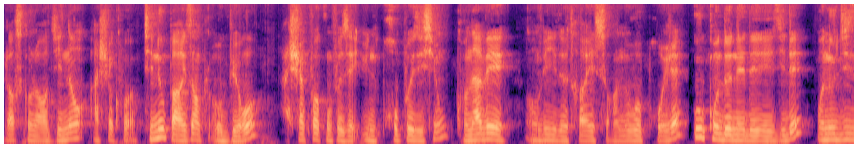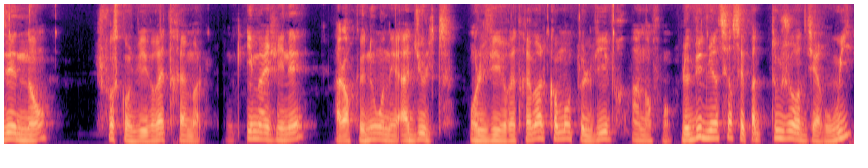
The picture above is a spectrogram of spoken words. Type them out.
lorsqu'on leur dit non à chaque fois? Si nous par exemple au bureau, à chaque fois qu'on faisait une proposition, qu'on avait envie de travailler sur un nouveau projet, ou qu'on donnait des idées, on nous disait non, je pense qu'on le vivrait très mal. Donc imaginez, alors que nous on est adultes, on le vivrait très mal, comment peut le vivre un enfant? Le but bien sûr c'est pas de toujours dire oui,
